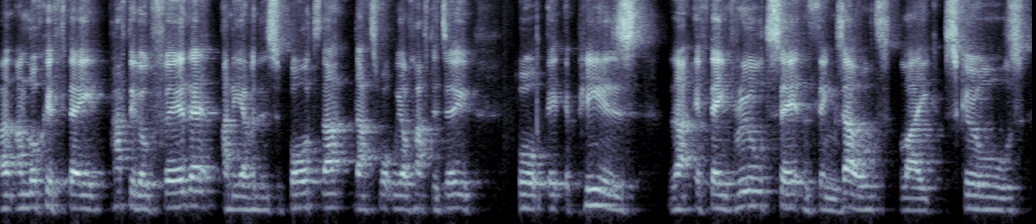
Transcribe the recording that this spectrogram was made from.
And, and look, if they have to go further and the evidence supports that, that's what we'll have to do. But it appears that if they've ruled certain things out, like schools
